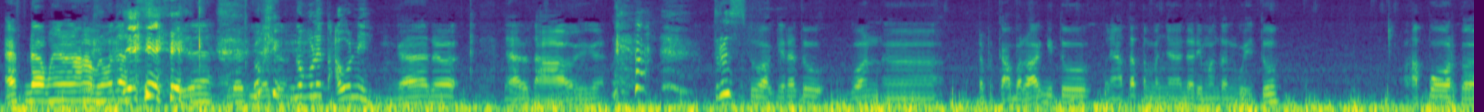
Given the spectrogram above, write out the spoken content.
F dah pokoknya lah, bener dah. Iya, udah dia Oke, tuh. nggak boleh tahu nih Enggak ada. Ya lu tahu ya kan. terus tuh akhirnya tuh gue dapet kabar lagi tuh ternyata temennya dari mantan gue itu lapor ke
